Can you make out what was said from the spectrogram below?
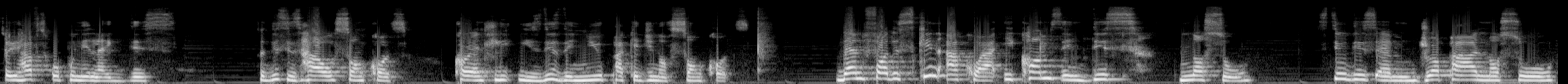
So you have to open it like this. So this is how Suncut currently is. This is the new packaging of Suncut then for the skin aqua it comes in this nozzle. Still this um dropper nozzle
